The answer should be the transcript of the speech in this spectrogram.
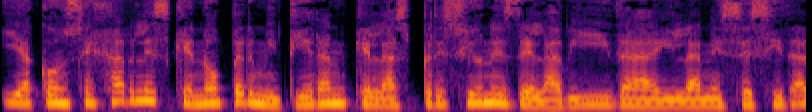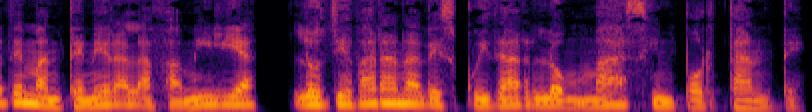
y aconsejarles que no permitieran que las presiones de la vida y la necesidad de mantener a la familia los llevaran a descuidar lo más importante,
